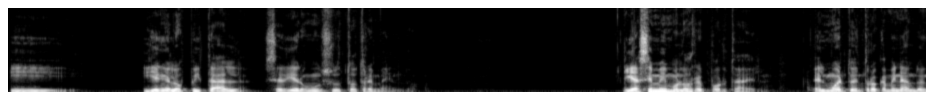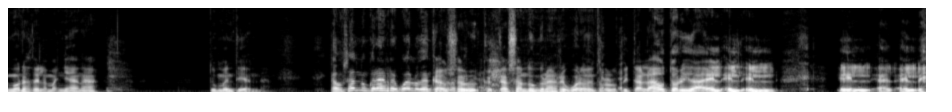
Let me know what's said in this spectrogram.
y, y en el hospital se dieron un susto tremendo. Y así mismo lo reporta él. El muerto entró caminando en horas de la mañana, ¿tú me entiendes? Causando un gran revuelo dentro del hospital. causando un gran revuelo dentro del hospital. La autoridad, el, el, el, el, el- el-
